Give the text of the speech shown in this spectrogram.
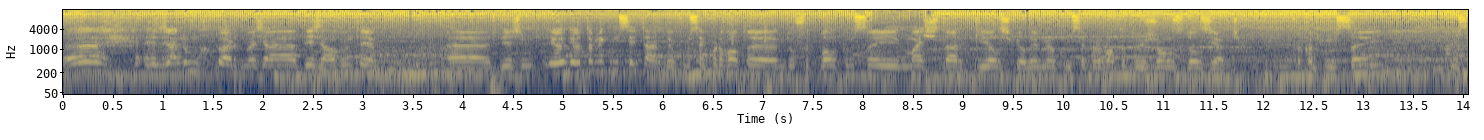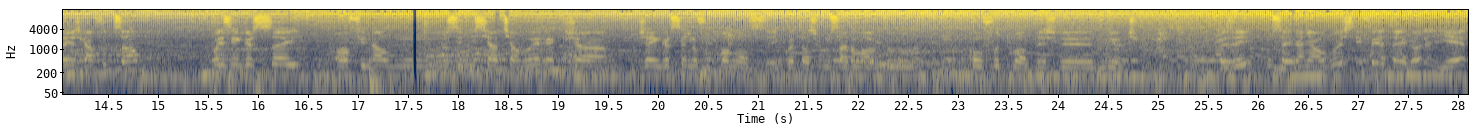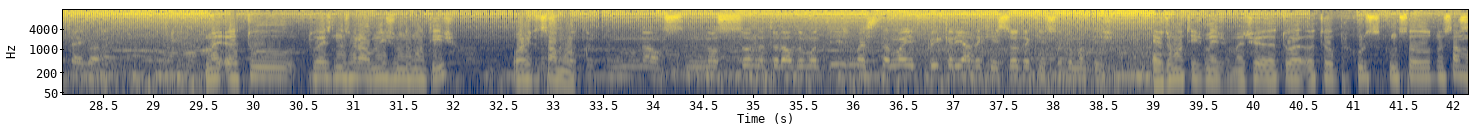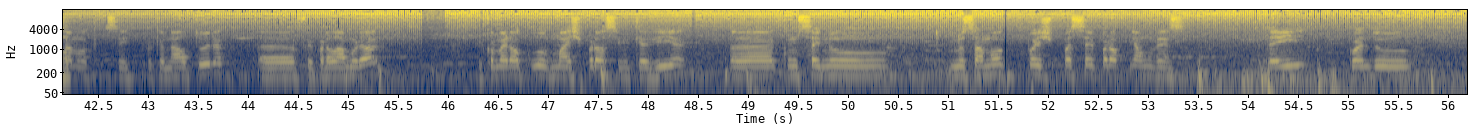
Uh, já não me recordo, mas já desde há algum tempo. Uh, desde, eu, eu, também comecei tarde, eu comecei por volta do futebol, comecei mais tarde que eles, que eu lembro, eu comecei por volta dos 11, 12 anos. Foi quando comecei, comecei a jogar futsal, depois ingressei ao final no, nos iniciados de erro é que já, já ingressei no futebol 11, enquanto eles começaram logo do, com o futebol, desde de miúdos. Depois aí comecei a ganhar o gosto e foi até agora, e é até agora. Mas uh, tu, tu és natural mesmo do Montijo? Ou és de Salmoco? Não, não sou natural do Montijo, mas também fui criado aqui, sou daqui, sou do Montijo. És do Montijo mesmo, mas uh, tua, o teu percurso começou no Salmoco? Salmoco, sim, porque na altura uh, fui para lá morar e como era o clube mais próximo que havia, uh, comecei no, no Salmoco, depois passei para o Pinhal Novense. Daí, quando,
